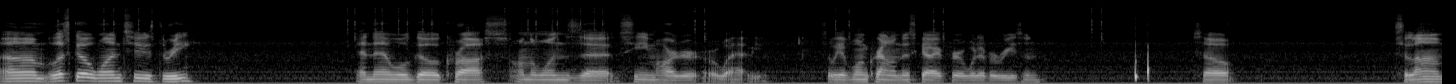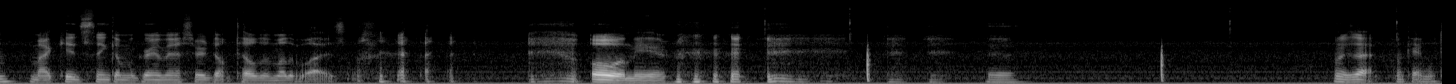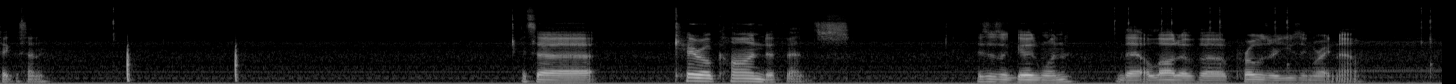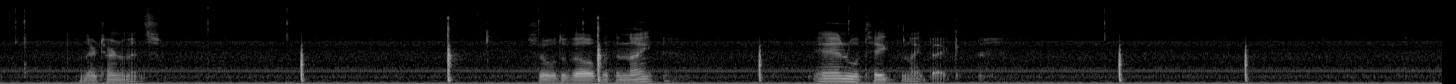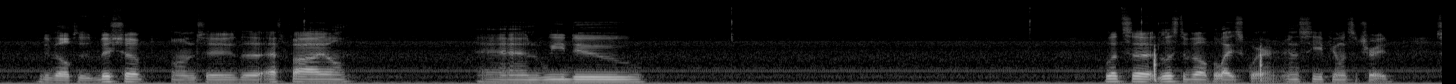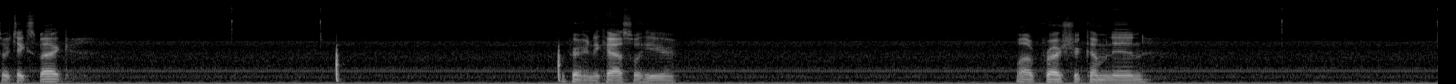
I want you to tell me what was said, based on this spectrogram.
Um, let's go one, two, three. And then we'll go across on the ones that seem harder or what have you. So we have one crown on this guy for whatever reason. So, Salam, my kids think I'm a grandmaster, don't tell them otherwise. oh, Emir. uh, what is that? Okay, we'll take the center. It's a Caro-Kann defense. This is a good one that a lot of uh, pros are using right now in their tournaments. So we'll develop with the knight and we'll take the knight back. Develops his bishop onto the F file and we do let's uh let's develop a light square and see if he wants to trade. So he takes back. Preparing the castle here. A lot of pressure coming in.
